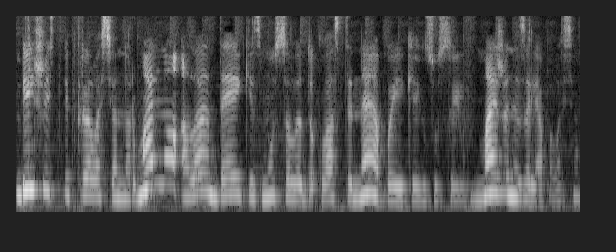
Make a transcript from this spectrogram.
Більшість відкрилася нормально, але деякі змусили докласти неабияких зусиль, майже не заляпалася.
